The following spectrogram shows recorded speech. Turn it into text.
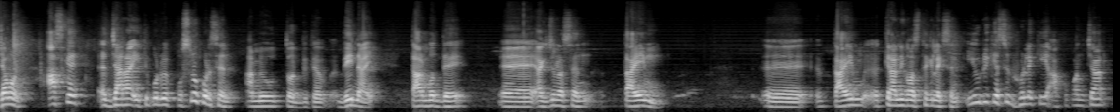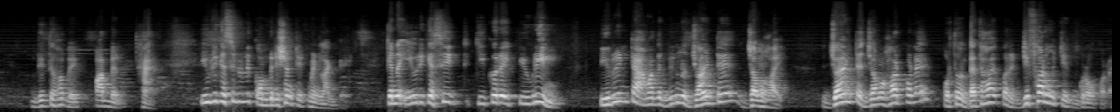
যেমন, আজকে যারা ইতিপূর্বে প্রশ্ন করেছেন, আমি উত্তর দিতে, দিই নাই, তার মধ্যে একজন আছেন তাইম তাইম কেরানীগঞ্জ থেকে লিখছেন, ইউরিক অ্যাসিড হলে কি আকুপাঞ্চার দিতে হবে? পারবেন হ্যাঁ। ইউরিক অ্যাসিড হলে কম্বিনেশন ট্রিটমেন্ট লাগবে। কেন ইউরিক অ্যাসিড কী করে? পিউরিন, পিউরিনটা আমাদের বিভিন্ন জয়েন্টে জমা হয়। জয়েন্টে জমা হওয়ার পরে প্রথমে ব্যথা হয়, পরে ডিফর্মিটি গ্রো করে।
